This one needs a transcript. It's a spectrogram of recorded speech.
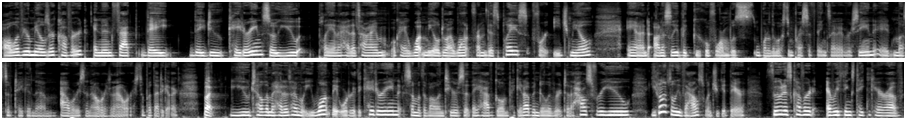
All of your meals are covered, and in fact, they they do catering, so you plan ahead of time okay what meal do i want from this place for each meal? And honestly the google form was one of the most impressive things i've ever seen. It must have taken them hours and hours and hours to put that together. But you tell them ahead of time what you want. They order the catering. Some of the volunteers that they have go and pick it up and deliver it to the house for you. You don't have to leave the house once you get there. Food is covered. Everything's taken care of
